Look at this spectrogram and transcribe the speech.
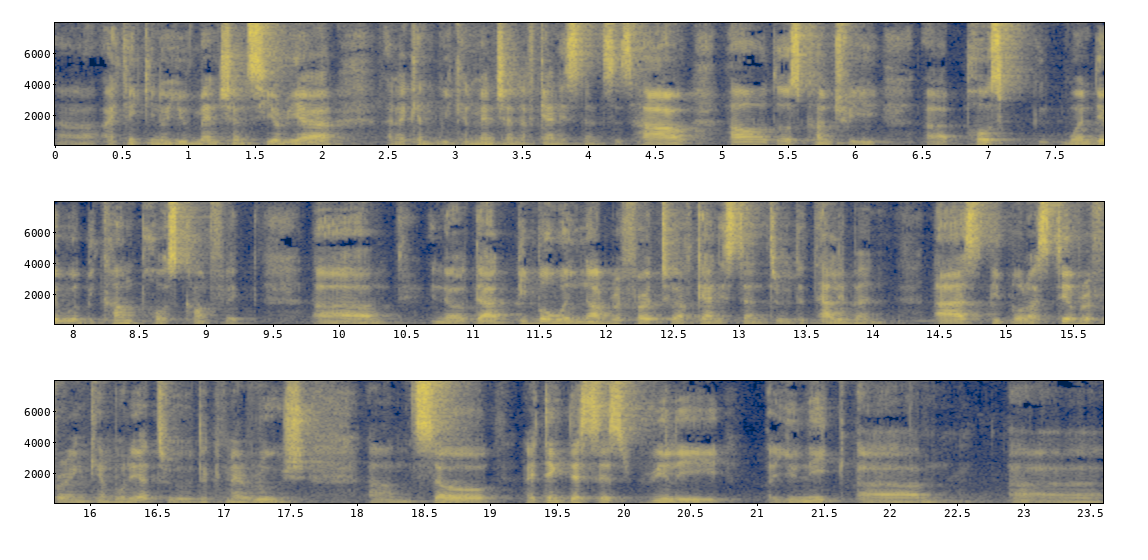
Uh, I think you know you mentioned Syria, and I can we can mention Afghanistan. Is how how those countries uh, post when they will become post conflict um, you know, that people will not refer to Afghanistan through the Taliban as people are still referring Cambodia through the Khmer Rouge. Um, so I think this is really a unique um, uh,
